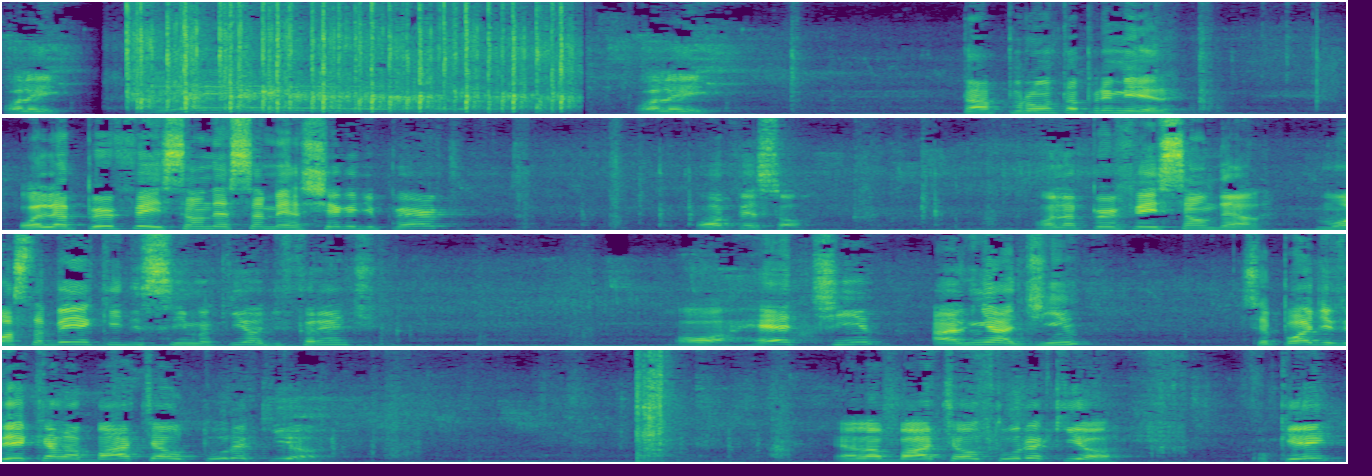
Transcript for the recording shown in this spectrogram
Olha aí. Olha aí. Tá pronta a primeira. Olha a perfeição dessa mesa. Chega de perto. Ó, pessoal. Olha a perfeição dela. Mostra bem aqui de cima, aqui, ó, de frente. Ó, retinho, alinhadinho. Você pode ver que ela bate a altura aqui, ó. Ela bate a altura aqui, ó. Ok?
